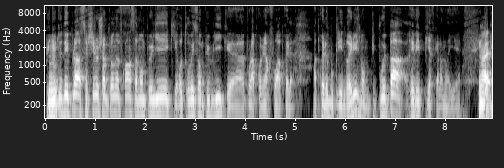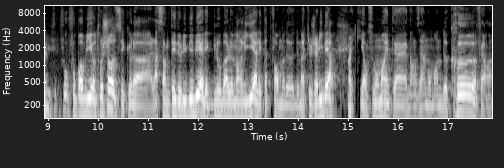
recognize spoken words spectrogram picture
puis tu mm. te déplaces chez le champion de France à Montpellier qui retrouvait son public euh, pour la première fois après le, après le bouclier de Brélus. Bon, tu pouvais pas rêver pire calendrier. Hein. Et puis, faut, faut pas oublier autre chose, c'est que la, la, santé de l'UBB, elle est globalement liée à l'état de forme de, de Mathieu Jalibert, qui en ce moment est dans un moment de creux. Enfin,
